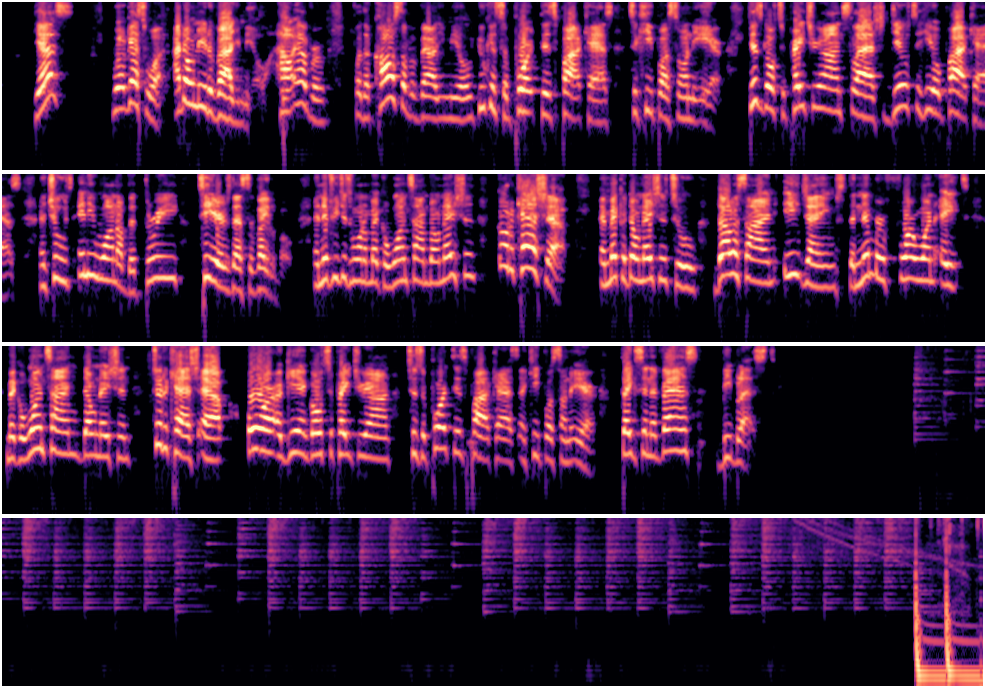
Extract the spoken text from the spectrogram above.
Yes? Well, guess what? I don't need a value meal. However, for the cost of a value meal, you can support this podcast to keep us on the air. Just go to Patreon slash Deal to Heal podcast and choose any one of the three tiers that's available. And if you just want to make a one-time donation, go to Cash App and make a donation to dollar sign E James, the number 418. Make a one time donation to the Cash App, or again, go to Patreon to support this podcast and keep us on the air. Thanks in advance. Be blessed.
